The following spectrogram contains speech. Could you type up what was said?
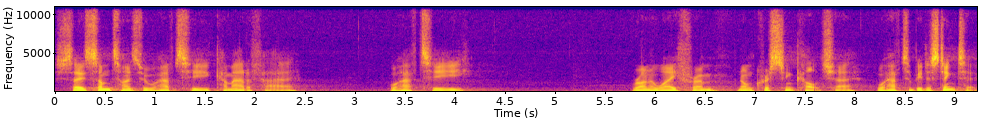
So sometimes we will have to come out of her, we'll have to run away from non Christian culture, we'll have to be distinctive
